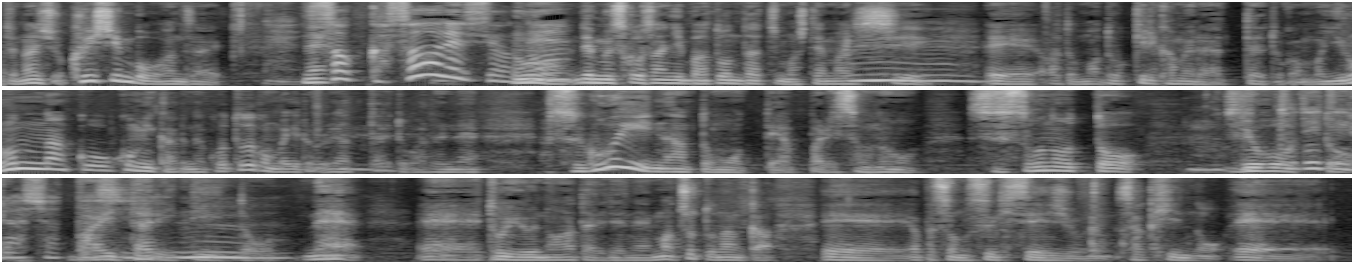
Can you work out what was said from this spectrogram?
って何でしょう食いしん坊万歳。ね。そっかそうですようねん、で息子さんにバトンタッチもしてますし、うん。えーあとまあドッキリカメラやったりとかもいろんなこうコミカルなこととかもいろいろやったりとかでねすごいなと思ってやっぱりその裾野と量とずっとバイタリティとうん。ね、えーというのあたりでね、まあ、ちょっとなんか、えーやっぱその鈴木清純作品の、えー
